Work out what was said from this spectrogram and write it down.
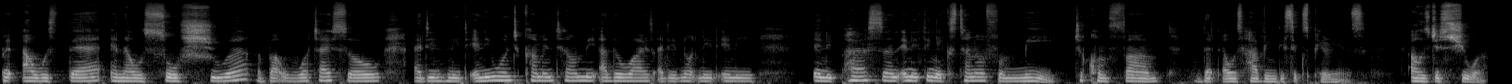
but I was there and I was so sure about what I saw. I didn't need anyone to come and tell me otherwise. I did not need any any person, anything external from me to confirm that I was having this experience. I was just sure.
